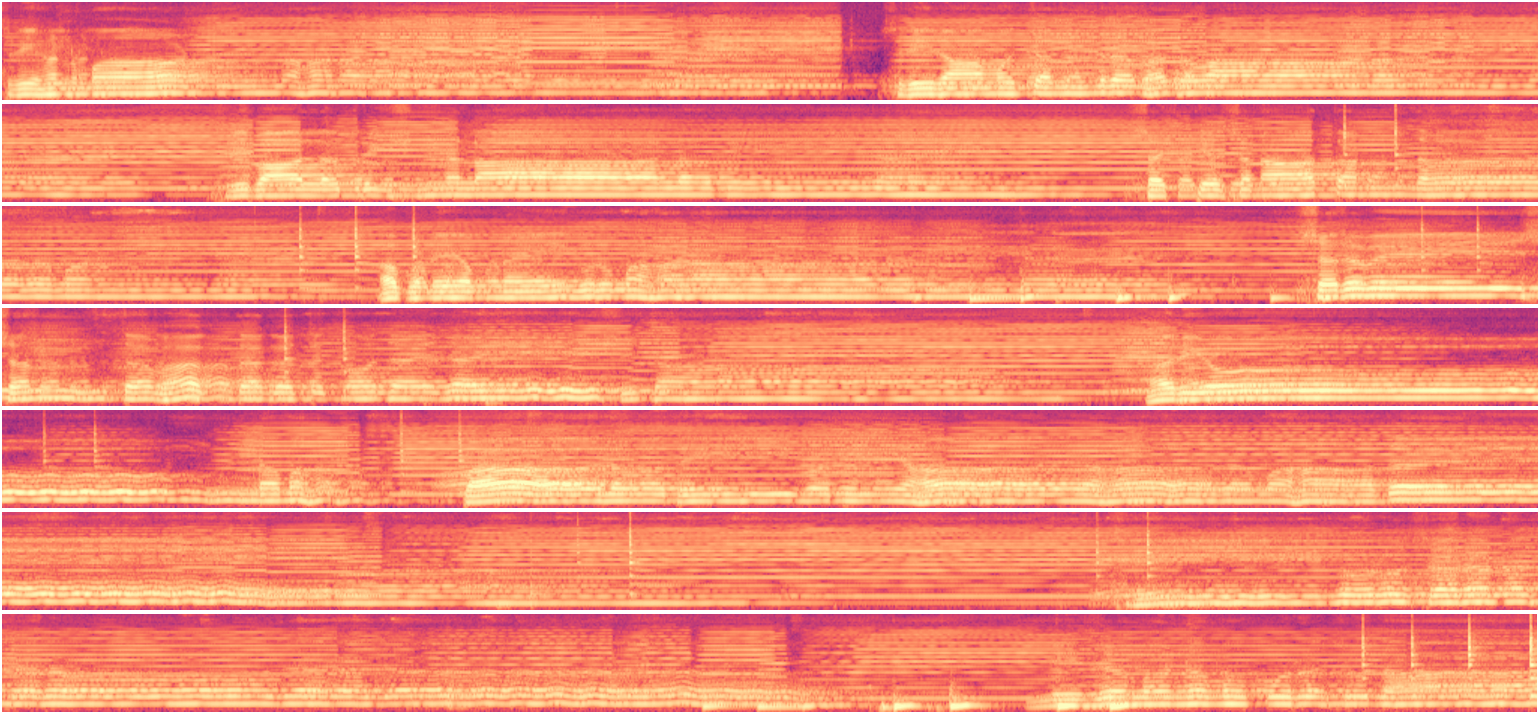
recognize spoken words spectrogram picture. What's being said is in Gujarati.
શ્રી હનુમાન શ્રી રામચંદ્ર ભગવાન શ્રી બાલકૃષ્ણલાલ સત્ય સનાતન ધર્મ. અપને અપને ગુરુ મહારાજ. સર્વે સંત ભક્તગત કો જય જય સીતા હરિઓ નમઃ પાર્વતી બિહાર નિજ મન મુકુર સુધા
